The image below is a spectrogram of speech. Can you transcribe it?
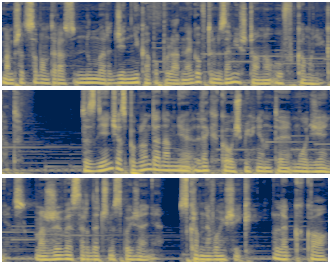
Mam przed sobą teraz numer dziennika popularnego, w którym zamieszczono ów komunikat. Ze zdjęcia spogląda na mnie lekko uśmiechnięty młodzieniec. Ma żywe, serdeczne spojrzenie, skromne wąsiki, lekko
